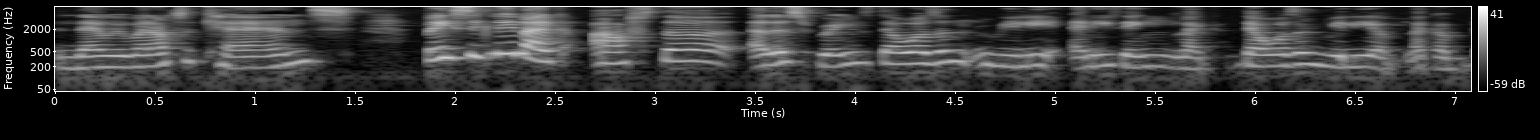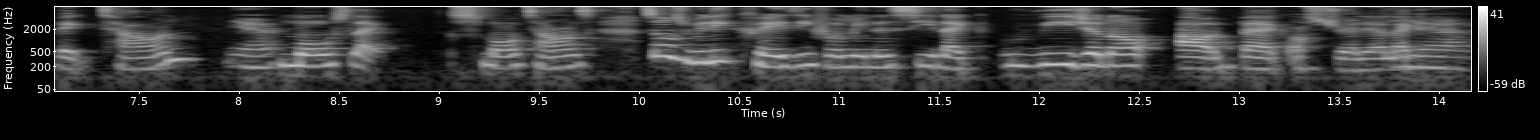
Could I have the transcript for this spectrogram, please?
and then we went up to Cairns. Basically, like after Alice Springs, there wasn't really anything like there wasn't really a, like a big town. yeah. Most like small towns, so it was really crazy for me to see like regional outback Australia, like yeah.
